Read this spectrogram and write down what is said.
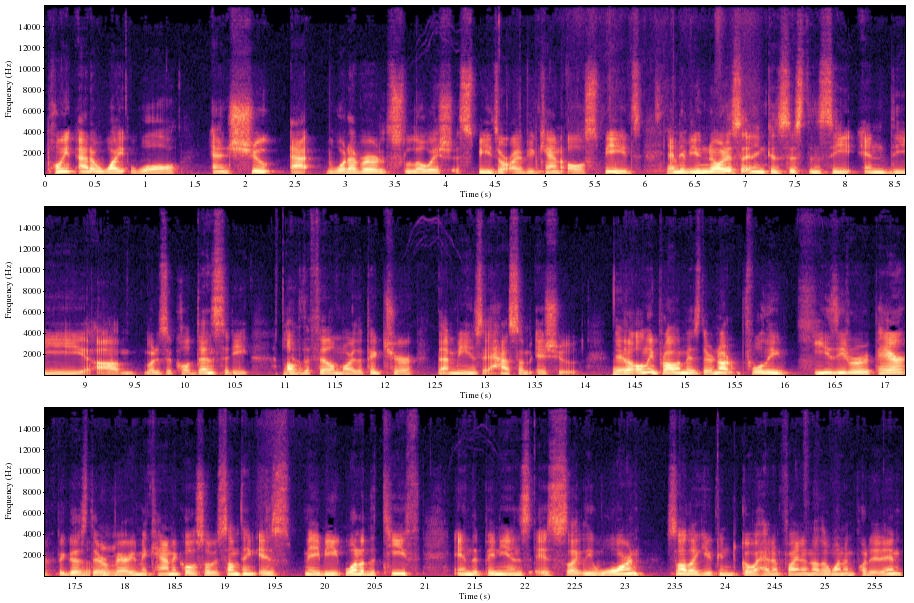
point at a white wall, and shoot at whatever slowish speeds, or if you can, all speeds. And if you notice an inconsistency in the um, what is it called density of the film or the picture, that means it has some issue. The only problem is they're not fully easy to repair because they're very mechanical. So if something is maybe one of the teeth in the pinions is slightly worn, it's not like you can go ahead and find another one and put it in.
